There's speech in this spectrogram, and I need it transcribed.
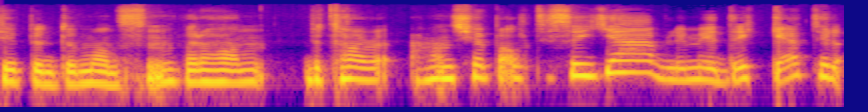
typen til Monsen, for han, betaler, han kjøper alltid så jævlig mye drikke til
